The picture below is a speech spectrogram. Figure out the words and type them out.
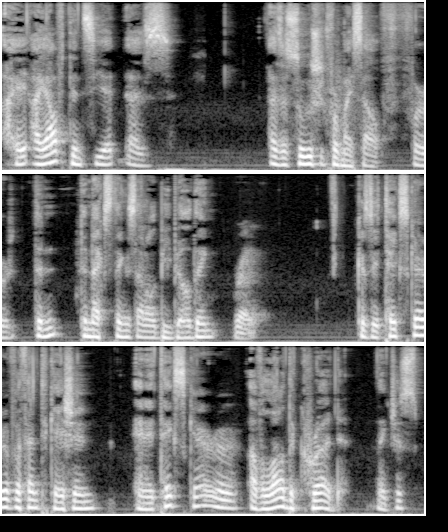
I, I often see it as, as a solution for myself for the, the next things that I'll be building. Right. because it takes care of authentication and it takes care of, of a lot of the crud, like just,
